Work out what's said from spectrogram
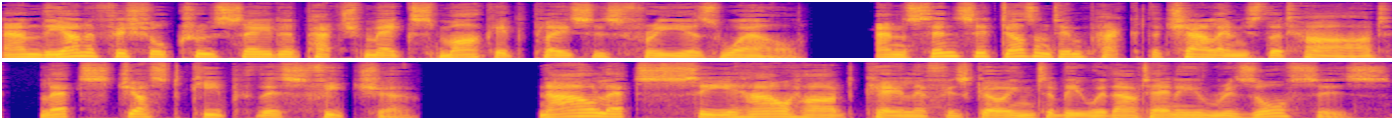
And the unofficial Crusader patch makes marketplaces free as well. And since it doesn't impact the challenge that hard, let's just keep this feature. Now let's see how hard Caliph is going to be without any resources.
